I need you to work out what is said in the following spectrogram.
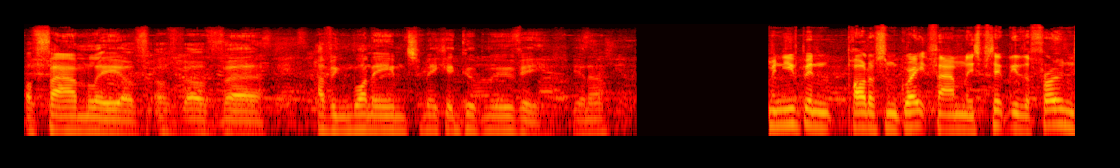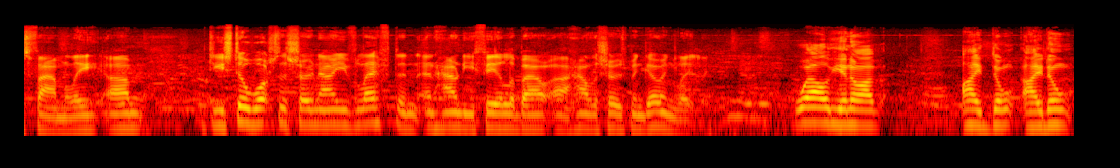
of family, of of, of uh, having one aim to make a good movie. You know. I mean, you've been part of some great families, particularly the Thrones family. Um, do you still watch the show now you've left, and, and how do you feel about uh, how the show's been going lately? Well, you know, I've, I don't, I don't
